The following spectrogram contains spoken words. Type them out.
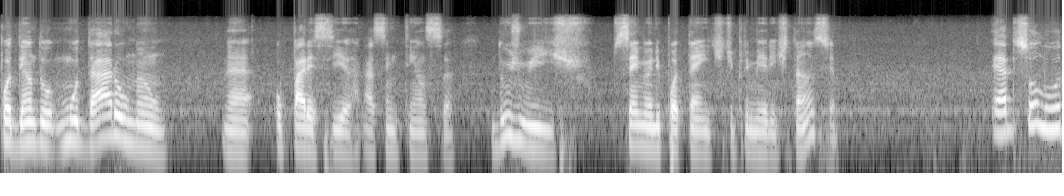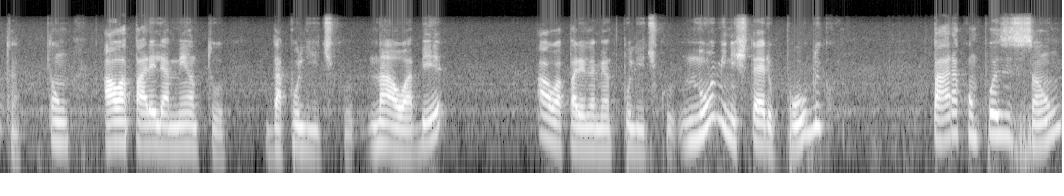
podendo mudar ou não né, o parecer, a sentença do juiz semi-onipotente de primeira instância, é absoluta. Então, ao aparelhamento da político na OAB, ao aparelhamento político no Ministério Público, para a composição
